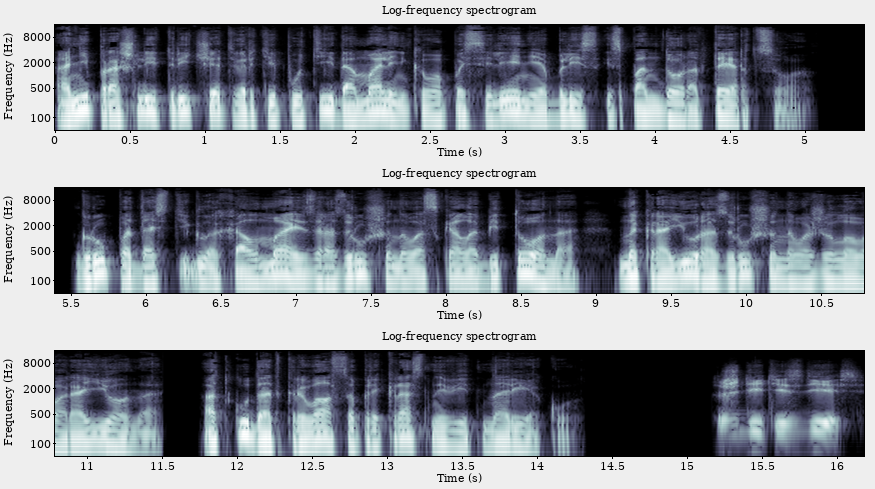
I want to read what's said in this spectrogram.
они прошли три четверти пути до маленького поселения близ Испандора Терцио. Группа достигла холма из разрушенного скалобетона на краю разрушенного жилого района, откуда открывался прекрасный вид на реку. «Ждите здесь»,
